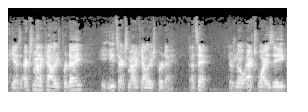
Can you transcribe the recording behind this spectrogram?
He has X amount of calories per day. He eats X amount of calories per day. That's it. There's no XYZ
